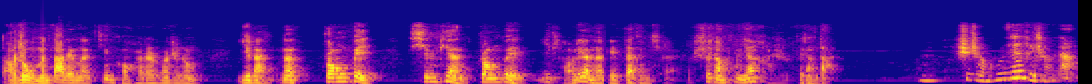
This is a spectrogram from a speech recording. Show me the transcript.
导致我们大量的进口，还是说这种依赖？那装备芯片装备一条链呢，给带动起来，市场空间还是非常大的。嗯，市场空间非常大。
